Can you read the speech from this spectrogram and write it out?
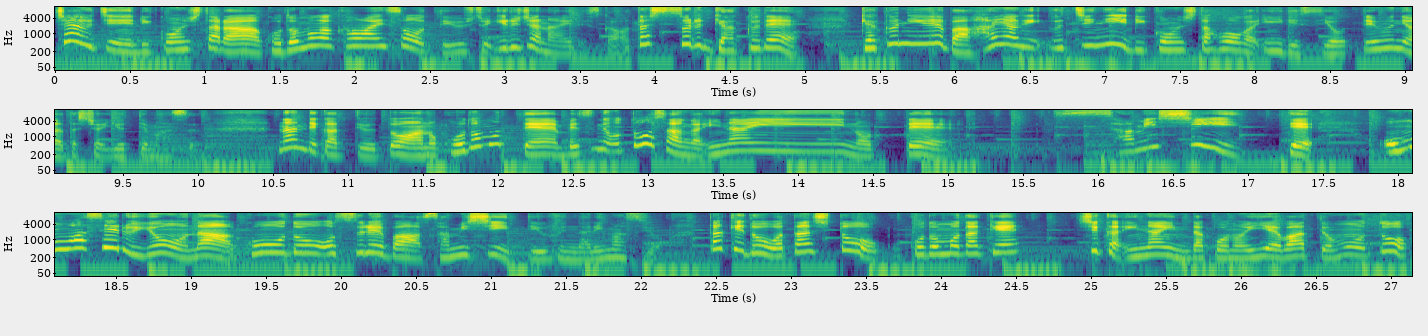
ちゃいうちに離婚したら子供がかわいそうっていう人いるじゃないですか。私それ逆で逆に言えば早いうちに離婚した方がいいですよっていうふうに私は言ってます。なんでかっていうとあの子供って別にお父さんがいないのって寂しいって思わせるような行動をすれば寂しいっていう風になりますよ。だけど私と子供だけしかいないんだこの家はって思うと、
